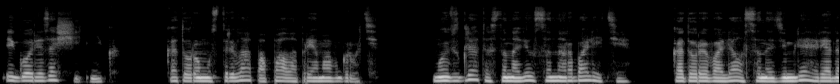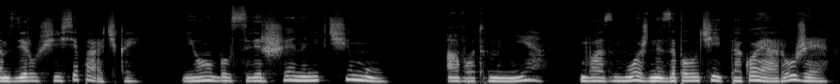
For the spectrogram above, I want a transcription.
и горе-защитник, которому стрела попала прямо в грудь. Мой взгляд остановился на арбалете, который валялся на земле рядом с дерущейся парочкой. И он был совершенно ни к чему. А вот мне возможность заполучить такое оружие —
